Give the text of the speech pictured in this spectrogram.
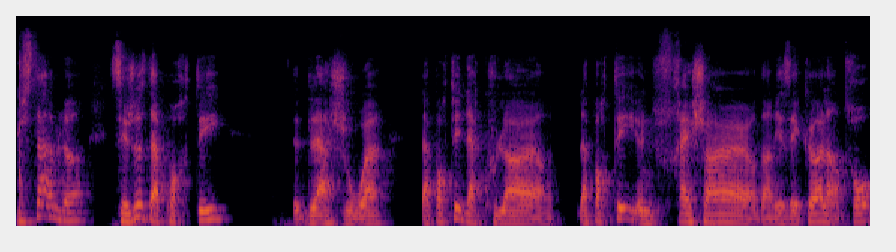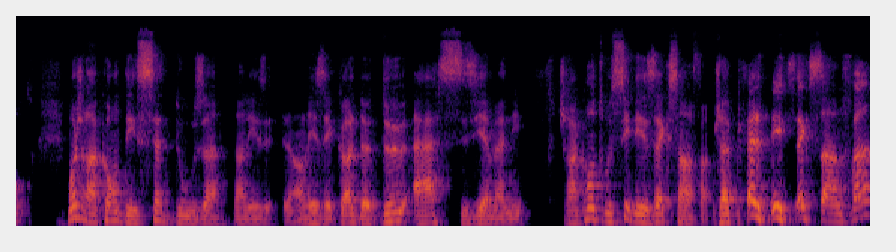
Gustave, c'est juste d'apporter de la joie, d'apporter de la couleur, d'apporter une fraîcheur dans les écoles, entre autres. Moi, je rencontre des 7-12 ans dans les, écoles de 2 à 6e année. Je rencontre aussi des ex-enfants. J'appelle les ex-enfants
